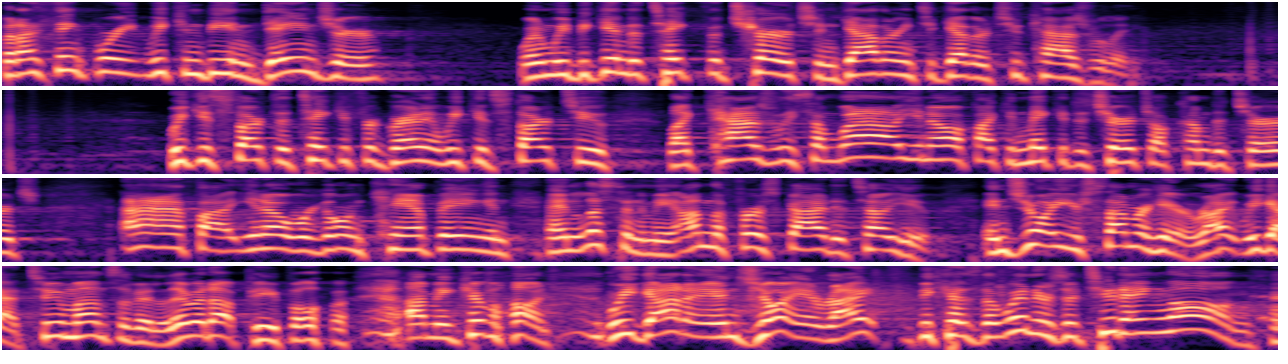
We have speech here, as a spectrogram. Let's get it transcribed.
But I think we we can be in danger when we begin to take the church and gathering together too casually. We could start to take it for granted. We could start to like casually some, well, you know, if I can make it to church, I'll come to church. Ah, if I, you know, we're going camping and, and listen to me, I'm the first guy to tell you, enjoy your summer here, right? We got two months of it. Live it up, people. I mean, come on. We got to enjoy it, right? Because the winters are too dang long.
